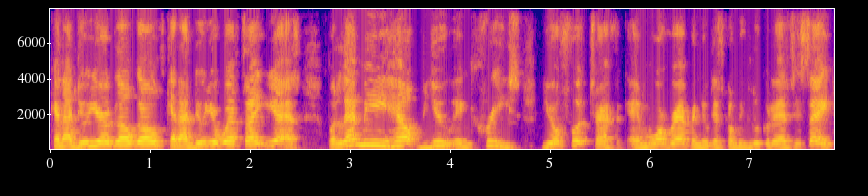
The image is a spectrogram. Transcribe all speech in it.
Can I do your logos? Can I do your website? Yes. But let me help you increase your foot traffic and more revenue that's going to be lucrative. As you say,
